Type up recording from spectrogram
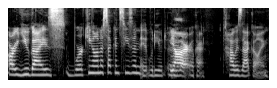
are you guys working on a second season? It, would you? We are. Okay. How is that going?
